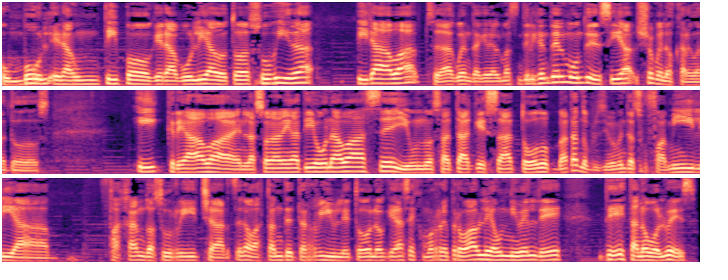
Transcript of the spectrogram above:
un bull era un tipo que era bulleado toda su vida, se da cuenta que era el más inteligente del mundo y decía, yo me los cargo a todos. Y creaba en la zona negativa una base y unos ataques a todos, matando principalmente a su familia, fajando a su Richards. Era bastante terrible todo lo que hace, es como reprobable a un nivel de, de esta no volvés.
